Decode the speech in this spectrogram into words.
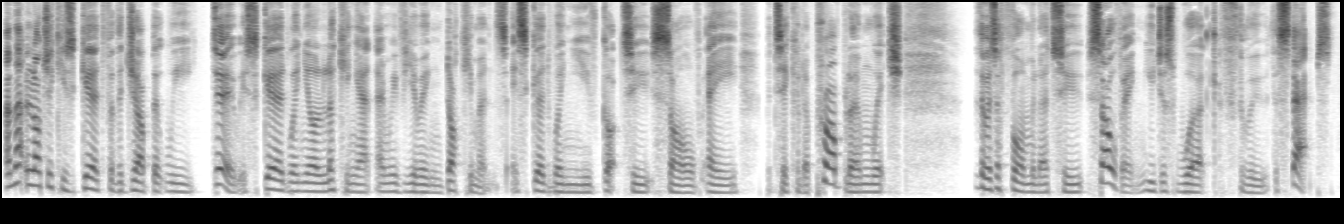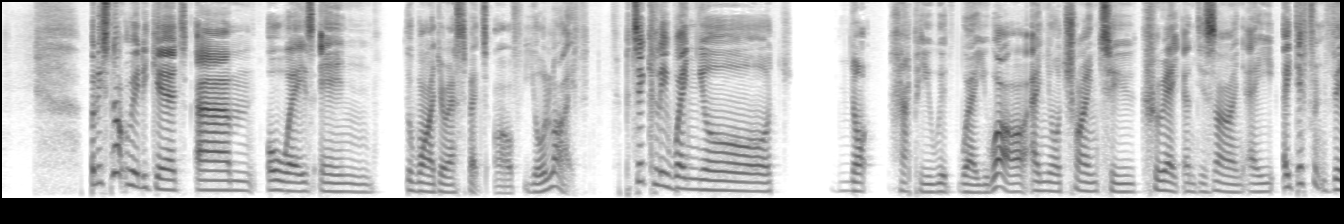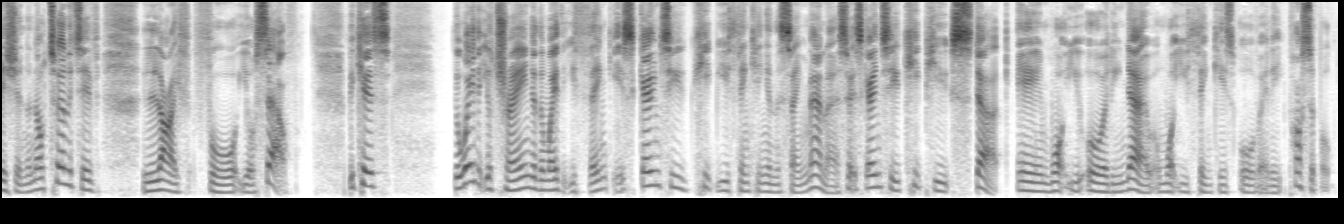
And that logic is good for the job that we do. It's good when you're looking at and reviewing documents. It's good when you've got to solve a particular problem, which there is a formula to solving. You just work through the steps. But it's not really good um, always in the wider aspects of your life, particularly when you're not happy with where you are and you're trying to create and design a, a different vision, an alternative life for yourself. Because the way that you're trained and the way that you think is going to keep you thinking in the same manner. So it's going to keep you stuck in what you already know and what you think is already possible.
